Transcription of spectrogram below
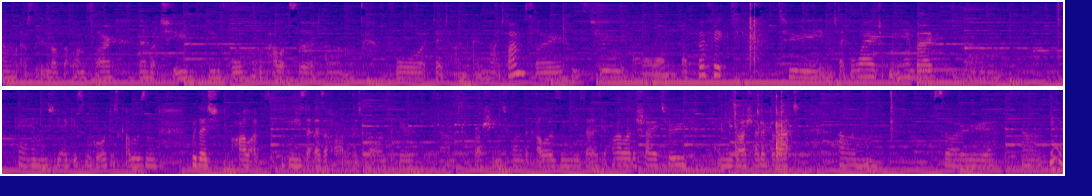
Um, absolutely love that one. So I've got two beautiful little palettes that um, for daytime and nighttime. So these two are, um, are perfect to even take away, chuck them in your handbag. Um, and yeah, give some gorgeous colours and with those highlights, you can use that as a highlight as well and put your um, brush into one of the colours and use that as your highlighter shade too. You can use eyeshadow for that. Um, so um, yeah,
